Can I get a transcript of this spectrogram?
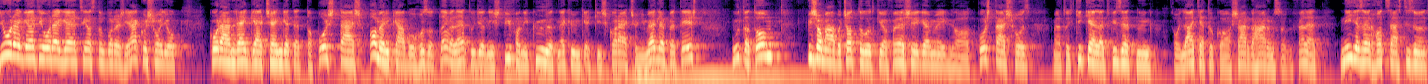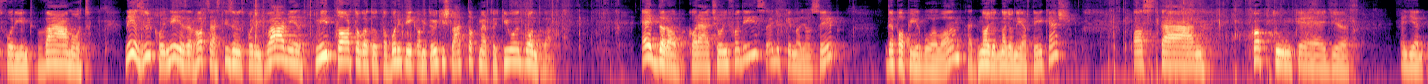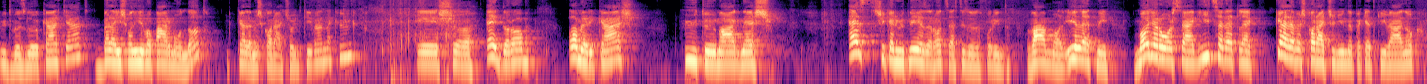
Jó reggelt, jó reggelt, sziasztok, Barazsi Ákos vagyok. Korán reggel csengetett a postás, Amerikából hozott levelet, ugyanis Tiffany küldött nekünk egy kis karácsonyi meglepetést. Mutatom, pizsamába csattogott ki a feleségem még a postáshoz, mert hogy ki kellett fizetnünk, ahogy látjátok a sárga háromszög felett, 4615 forint vámot. Nézzük, hogy 4615 forint vámért mit tartogatott a boríték, amit ők is láttak, mert hogy ki volt bontva. Egy darab karácsonyfadísz, egyébként nagyon szép, de papírból van, hát nagyon, nagyon értékes. Aztán kaptunk egy, egy ilyen üdvözlőkártyát, bele is van írva pár mondat, kellemes karácsonyt kíván nekünk, és egy darab amerikás hűtőmágnes. Ezt sikerült 4615 forint vámmal illetni. Magyarország, így szeretlek, kellemes karácsonyi ünnepeket kívánok!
